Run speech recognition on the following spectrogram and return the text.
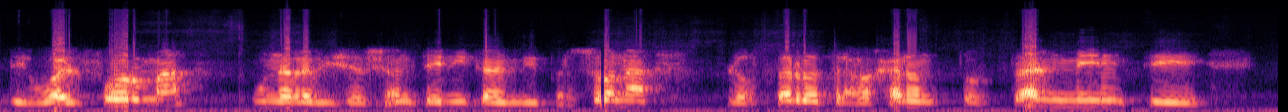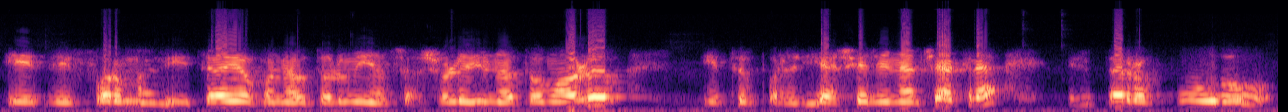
de igual forma, una revisación técnica de mi persona, los perros trabajaron totalmente eh, de forma arbitraria con autonomía, o sea, yo le di una toma de olor, esto es por el día de ayer en la chacra, el perro pudo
